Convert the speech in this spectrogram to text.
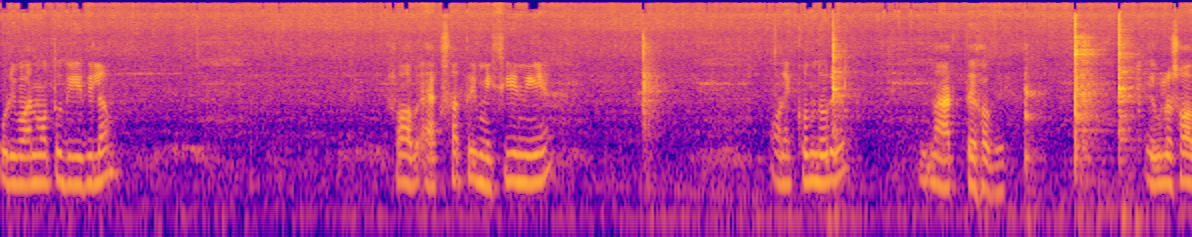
পরিমাণ মতো দিয়ে দিলাম। সব একসাথে মিশিয়ে নিয়ে অনেকক্ষণ ধরে নাড়তে হবে। এগুলো সব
